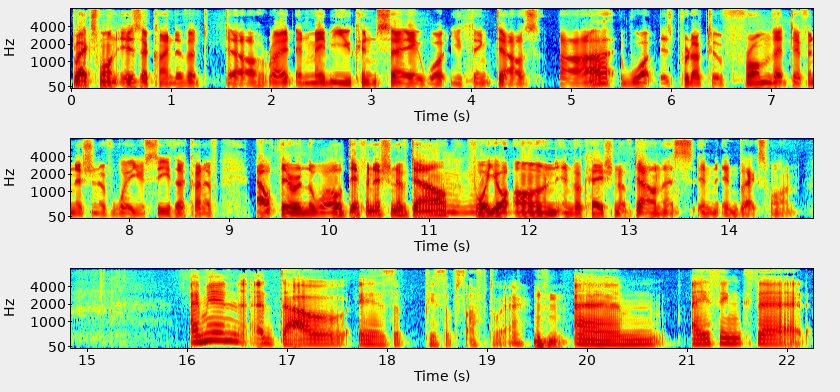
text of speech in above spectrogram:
Black Swan is a kind of a DAO, right? And maybe you can say what you think DAOs are, what is productive from that definition of where you see the kind of out there in the world definition of DAO for your own invocation of DAOness in, in Black Swan. I mean, a DAO is a piece of software. Um, I think that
